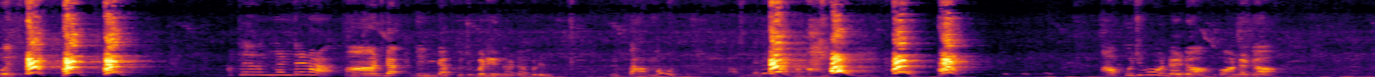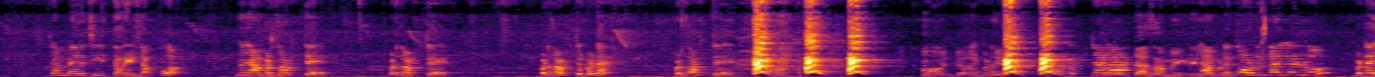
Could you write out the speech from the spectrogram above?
പോരി. അപ്പൊ ഇറങ്ങണ്ടടാ. ആണ്ട നിന്റെ അപ്പുച്ചു. ഇവിടെ ഇരുന്നു കേട്ടോ ഇവിടെ അമ്മ അപ്പുച്ചു പോണ്ട കേട്ടോ പോണ്ട കേട്ടോ. ഇതമ്മേനെ അമ്മേനെ ചീത്ത അറിയണ്ട അപ്പൊ എന്നാ ഞാൻ ഇവിടെ തൊടട്ടെ ഇവിടെ തൊടട്ടെ ഇവിടെ തൊട്ട് ഇവിടെ. ഇവിടെ ഓന്റെ ഇവിടെ തൊടുന്നല്ലേ ഉള്ളൂ? ഇവിടെ.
